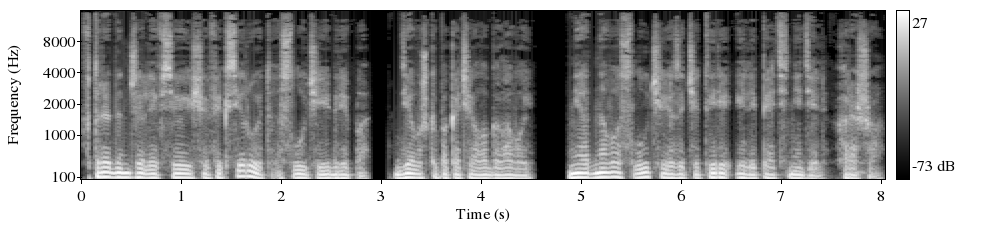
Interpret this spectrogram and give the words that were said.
«В Треденджеле все еще фиксируют случаи гриппа?» Девушка покачала головой. «Ни одного случая за четыре или пять недель. Хорошо».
